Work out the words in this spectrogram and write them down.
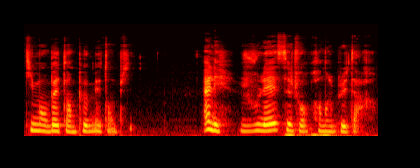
Qui m'embête un peu, mais tant pis. Allez, je vous laisse et je vous reprendrai plus tard.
